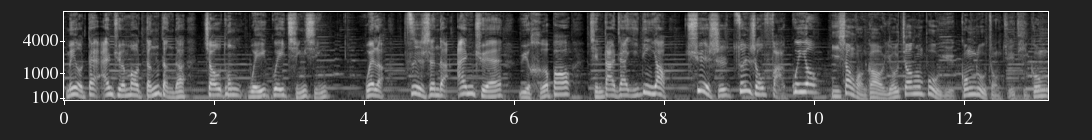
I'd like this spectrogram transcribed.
没有戴安全帽等等的交通违规情形。为了自身的安全与荷包，请大家一定要确实遵守法规哦。以上广告由交通部与公路总局提供。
